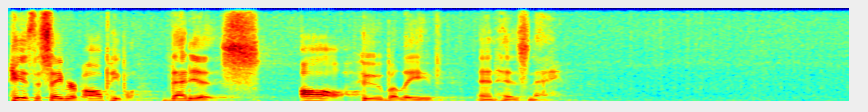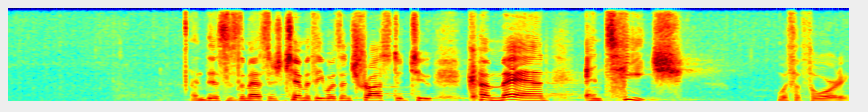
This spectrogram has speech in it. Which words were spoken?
He is the Savior of all people, that is, all who believe in His name. And this is the message Timothy was entrusted to command and teach with authority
